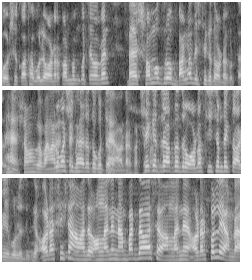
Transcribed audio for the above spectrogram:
অবশ্যই কথা বলে অর্ডার কনফার্ম করতে পারবেন। ভাই সমগ্র বাংলাদেশ থেকে তো অর্ডার করতে পারবেন হ্যাঁ সমগ্র বাংলাদেশ প্রবাসী ভাইরা তো করতে হ্যাঁ অর্ডার করতে সেক্ষেত্রে আপনাদের অর্ডার সিস্টেমটা একটু আগে বলে দিব। অর্ডার সিস্টেম আমাদের অনলাইনে নাম্বার দেওয়া আছে অনলাইনে অর্ডার করলে আমরা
